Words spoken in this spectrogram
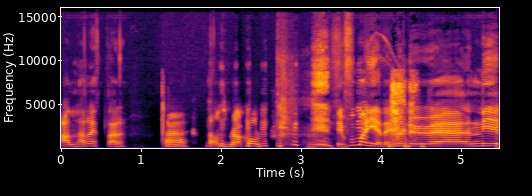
Alla rätt där. Ja, bra koll. Det får man ge dig. Men du, eh, ni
